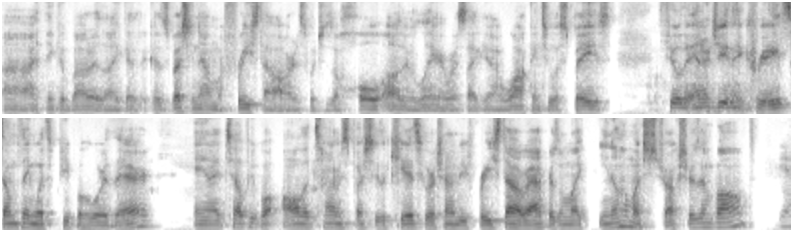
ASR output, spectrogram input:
uh, I think about it like because especially now I'm a freestyle artist, which is a whole other layer where it's like, yeah, I walk into a space, feel the energy, and then create something with people who are there. And I tell people all the time, especially the kids who are trying to be freestyle rappers, I'm like, you know how much structure is involved? Yeah.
